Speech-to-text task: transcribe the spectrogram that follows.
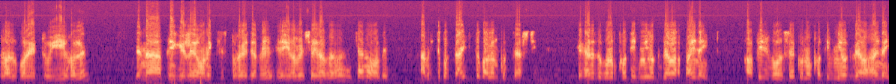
আমার উপরে একটু ই হলেন। যে না, আপনি গেলে অনেক কিছু হয়ে যাবে, এই হবে, সেই হবে কেন হবে? আমি তো দায়িত্ব পালন করতে আসছি। এখানে তো কোনো খতিব নিয়োগ দেওয়া হয় নাই। অফিস বলছে কোনো খতিব নিয়োগ দেওয়া হয় নাই।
